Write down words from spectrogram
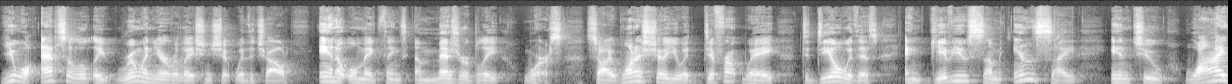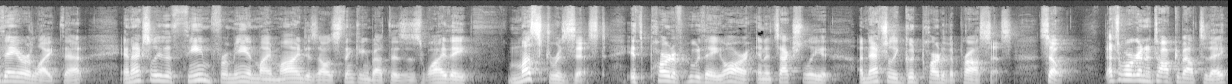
you will absolutely ruin your relationship with the child and it will make things immeasurably worse. So, I want to show you a different way to deal with this and give you some insight into why they are like that. And actually, the theme for me in my mind as I was thinking about this is why they must resist. It's part of who they are, and it's actually a naturally good part of the process. So, that's what we're going to talk about today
